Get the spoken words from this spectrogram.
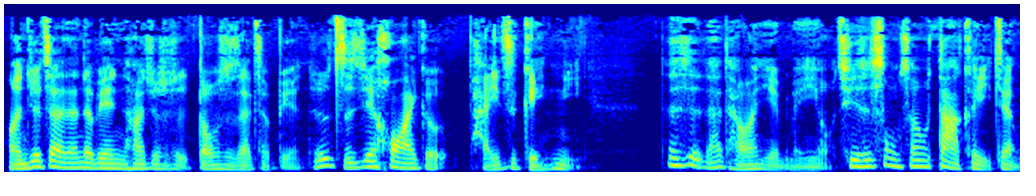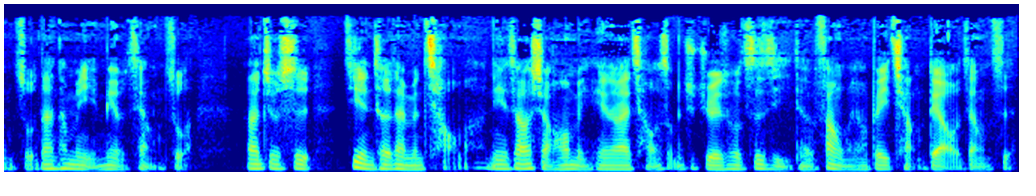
哦，你就站在那边，它就是都是在这边，就是直接画一个牌子给你。但是在台湾也没有，其实送餐大可以这样做，但他们也没有这样做。那就是计程车在那边吵嘛，你也知道小黄每天都在吵什么，就觉得说自己的饭碗要被抢掉这样子。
